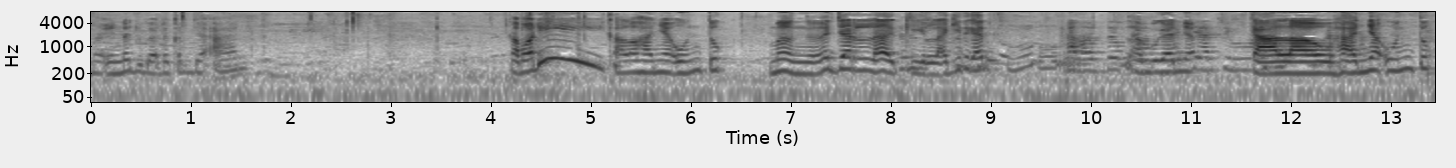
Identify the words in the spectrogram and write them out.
Mbak Indah juga ada kerjaan. Kak Modi kalau hanya untuk mengejar laki-laki itu kan? Sambungannya. kalau hanya untuk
